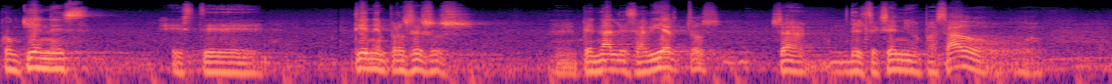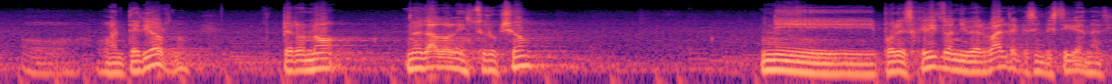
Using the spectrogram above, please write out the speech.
con quienes este, tienen procesos eh, penales abiertos, o sea, del sexenio pasado o, anterior, ¿no? Pero no, no he dado la instrucción ni por escrito ni verbal de que se investigue a nadie.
